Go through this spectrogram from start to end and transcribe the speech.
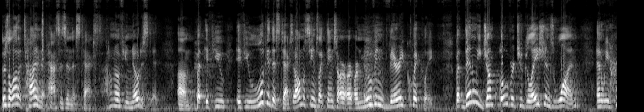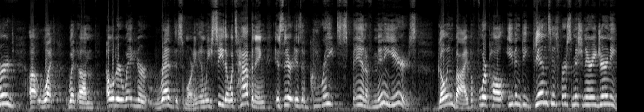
There's a lot of time that passes in this text. I don't know if you noticed it. Um, but if you, if you look at this text, it almost seems like things are, are, are moving very quickly. But then we jump over to Galatians 1, and we heard uh, what, what um, Elder Wagner read this morning, and we see that what's happening is there is a great span of many years going by before Paul even begins his first missionary journey.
